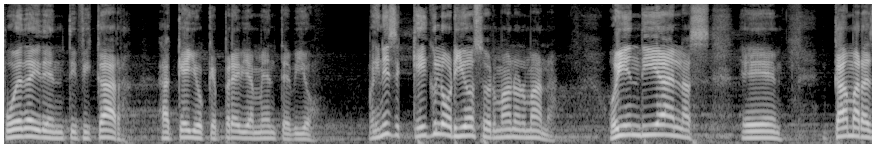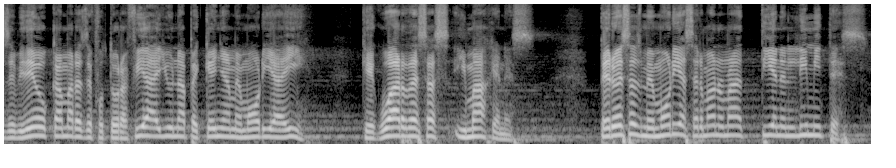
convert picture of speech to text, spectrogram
pueda identificar aquello que previamente vio. Imagínense qué glorioso, hermano, hermana. Hoy en día en las eh, cámaras de video, cámaras de fotografía, hay una pequeña memoria ahí que guarda esas imágenes. Pero esas memorias, hermano, hermana, tienen límites.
